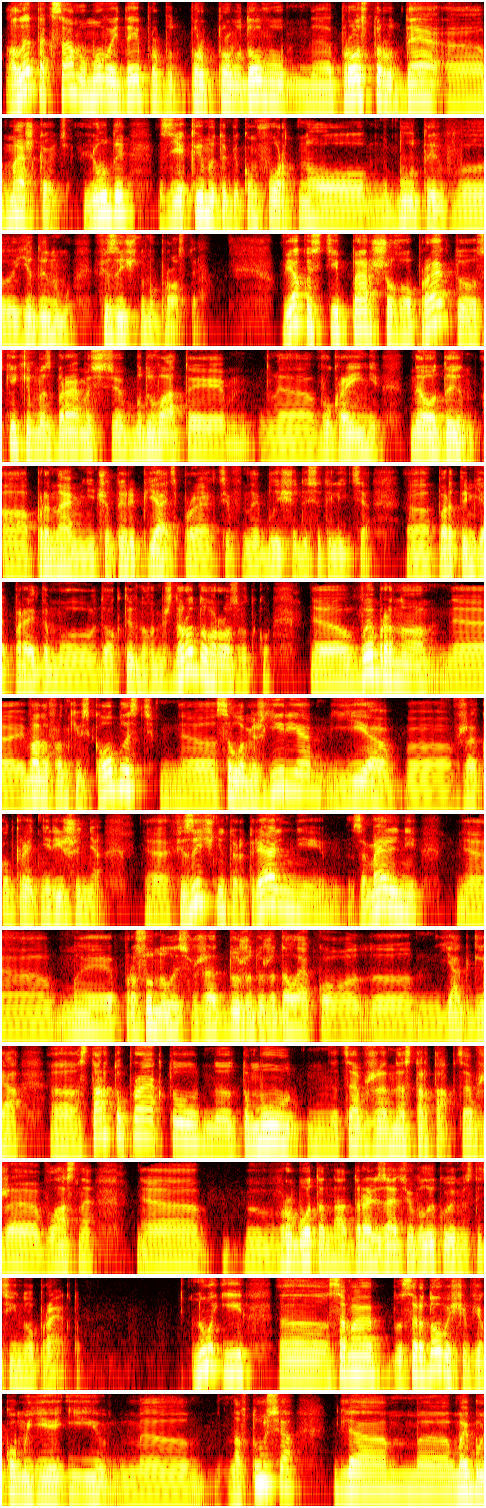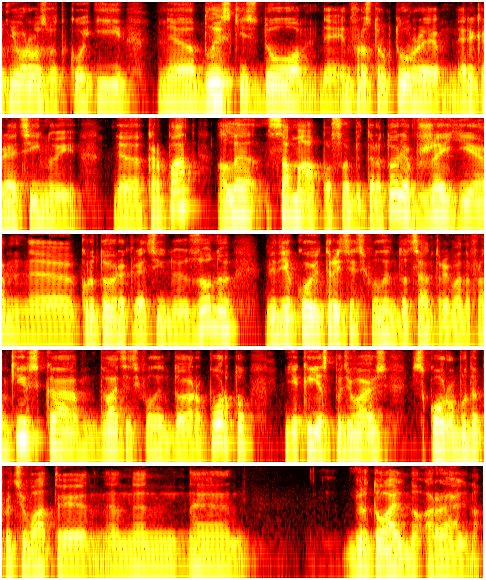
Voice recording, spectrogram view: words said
Але так само мова йде про пробудову простору, де мешкають люди, з якими тобі комфортно бути в єдиному фізичному просторі. В якості першого проекту, оскільки ми збираємось будувати е, в Україні не один, а принаймні 4-5 проєктів найближче десятиліття е, перед тим, як перейдемо до активного міжнародного розвитку, е, вибрано Івано-Франківська область, село Міжгір'я, є вже конкретні рішення фізичні, територіальні, земельні. Е, Ми просунулись вже дуже дуже далеко, е, як для е, старту проекту, тому це вже не стартап, це вже власне робота над реалізацією великого інвестиційного проекту. Ну і саме середовище, в якому є і Нафтуся для майбутнього розвитку, і е, близькість до е, інфраструктури рекреаційної е, Карпат, але сама по собі територія вже є крутою рекреаційною зоною, від якої 30 хвилин до центру Івано-Франківська, 20 хвилин до аеропорту, який, я сподіваюся, скоро буде працювати не, не віртуально, а реально.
